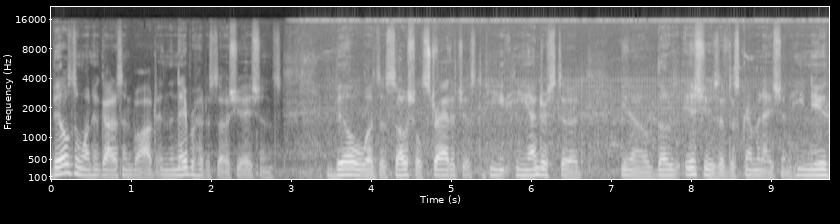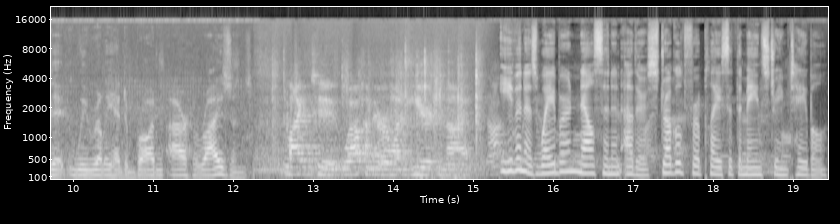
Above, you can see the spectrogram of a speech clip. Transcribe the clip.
Bill's the one who got us involved in the neighborhood associations. Bill was a social strategist. He, he understood you know, those issues of discrimination. He knew that we really had to broaden our horizons. I'd like to welcome everyone here tonight. Even as Waybourn, Nelson, and others struggled for a place at the mainstream table,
